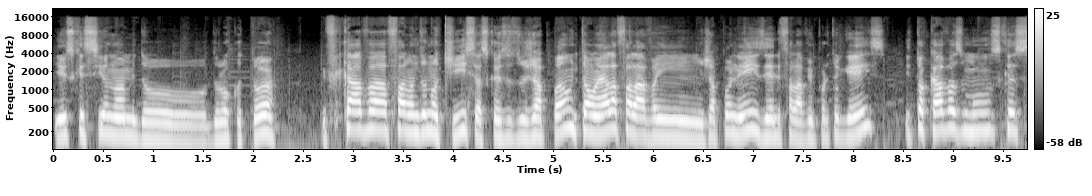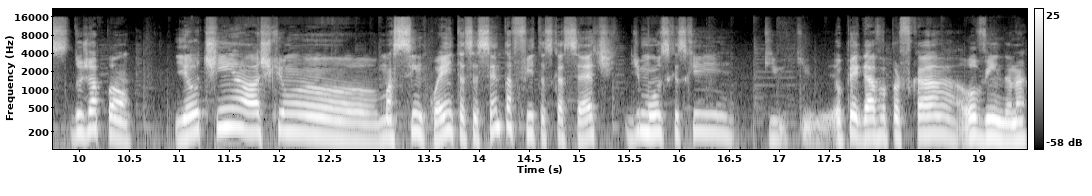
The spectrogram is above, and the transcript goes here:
e eu esqueci o nome do, do locutor, e ficava falando notícias, coisas do Japão. Então ela falava em japonês, ele falava em português, e tocava as músicas do Japão. E eu tinha, acho que um, umas 50, 60 fitas cassete de músicas que, que, que eu pegava para ficar ouvindo, né?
